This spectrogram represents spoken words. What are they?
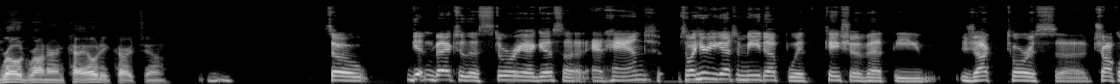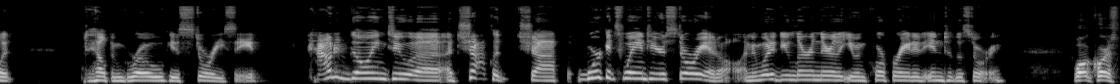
Roadrunner and Coyote cartoon. So, getting back to the story, I guess uh, at hand. So I hear you got to meet up with Keshav at the Jacques Torres uh, chocolate to help him grow his story seed. How did going to a, a, chocolate shop work its way into your story at all? I mean, what did you learn there that you incorporated into the story? Well, of course,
